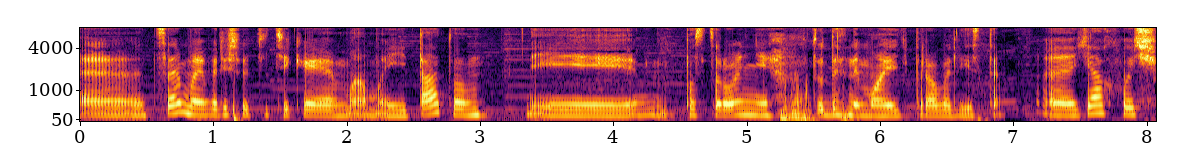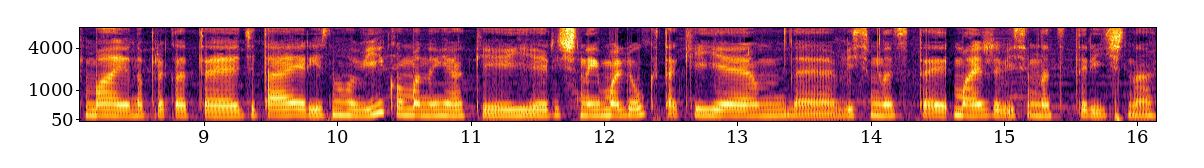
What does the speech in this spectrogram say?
е, це має вирішувати тільки мама і тато, і посторонні туди не мають права лізти. Е, Я хоч маю, наприклад, е, дітей різного віку. У мене як і є річний малюк, так і є е, 18, майже 18-річна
